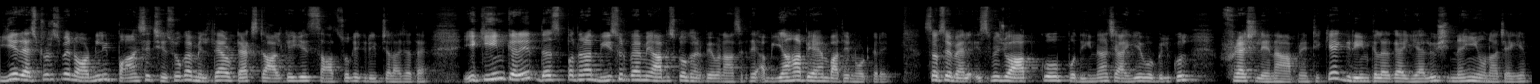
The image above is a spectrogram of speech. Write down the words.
ये रेस्टोरेंट्स में नॉर्मली पाँच से छः का मिलता है और टैक्स डाल के ये सात सौ के करीब चला जाता है। यकीन करें, दस, पंद्रह, बीस रुपये में आप इसको घर पर बना सकते हैं। अब यहाँ पर अहम बातें नोट करें। सबसे पहले इसमें जो आपको पुदीना चाहिए, वो बिल्कुल फ्रेश लेना आपने, ठीक है? ग्रीन कलर का येलोश नहीं होना चाहिए।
